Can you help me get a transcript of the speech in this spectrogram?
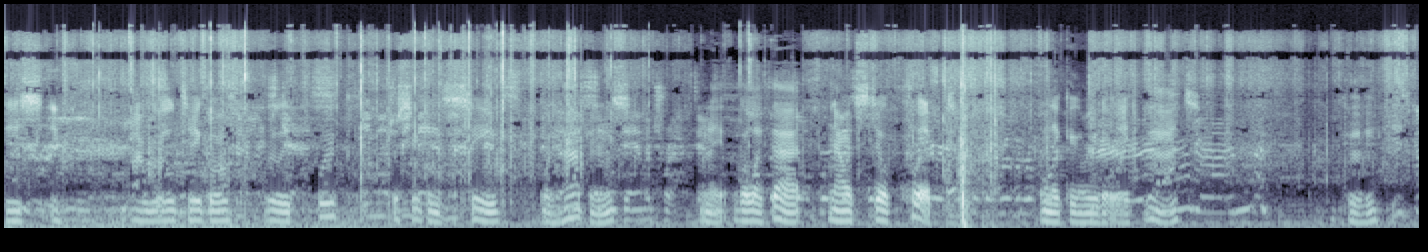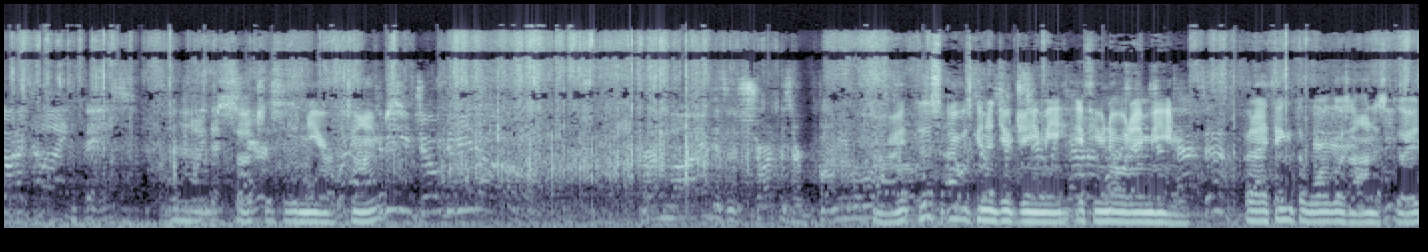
This, if I will take off really quick, just so you can see what happens when I go like that. Now it's still clipped, and they can read it like that. Okay he's got a kind such. This is the New York Times. Alright, this I was gonna do Jamie, if you know what I mean. But I think The War Goes On is good,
